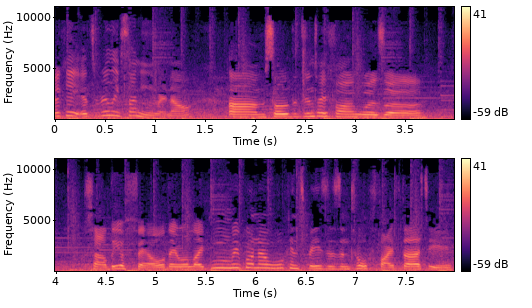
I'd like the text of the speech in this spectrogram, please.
okay it's really sunny right now um so the Din Tai Fung was uh sadly a fail they were like mm, we've got no walk-in spaces until 5:30.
